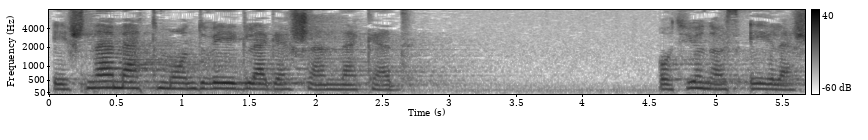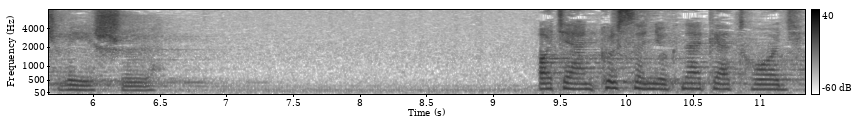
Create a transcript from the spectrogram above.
és nemet mond véglegesen neked, ott jön az éles véső. Atyán, köszönjük neked, hogy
